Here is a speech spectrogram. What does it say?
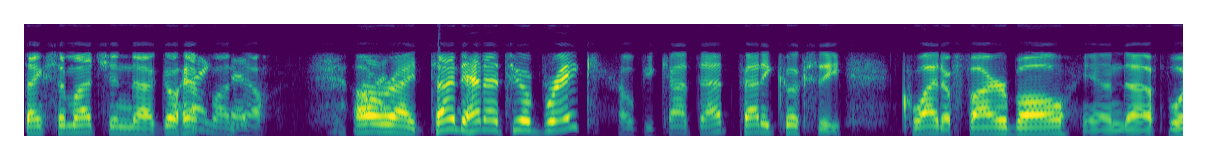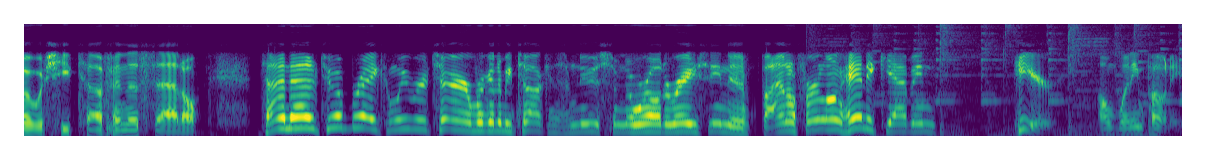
Thanks so much, and uh, go have Thanks, fun Ed. now. All right, time to head out to a break. Hope you caught that. Patty Cooksey, quite a fireball, and uh, boy, was she tough in the saddle. Time to head out to a break, and we return. We're going to be talking some news from the world of racing and final furlong handicapping here on Winning Ponies.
